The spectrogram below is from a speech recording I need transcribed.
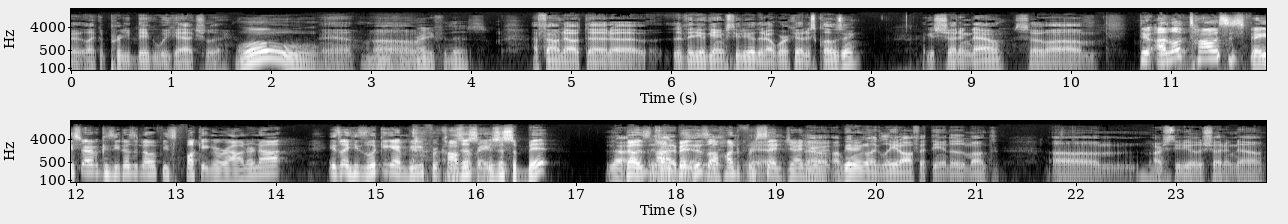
a, like a pretty big week actually. Whoa. Yeah. I don't know if I'm Um, ready for this. I found out that uh, the video game studio that I work at is closing. Like it's shutting down. So um, Dude, I love Thomas's face right because he doesn't know if he's fucking around or not. It's like he's looking at me for Is confirmation. this, is this a bit? no, No, this is it's not a bit. This is 100% Yeah. genuine. No, I'm getting like laid off at the end of the month. Um, our studio is shutting down.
